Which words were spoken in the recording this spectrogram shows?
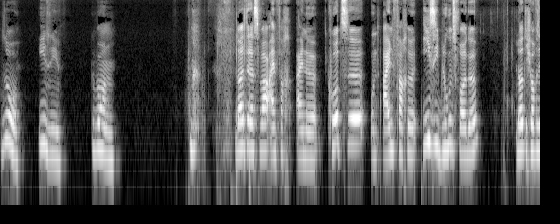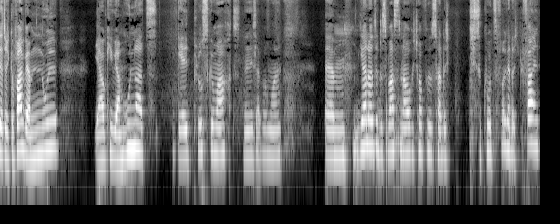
So, easy. Gewonnen. Leute, das war einfach eine kurze und einfache Easy Bloons Folge. Leute, ich hoffe, sie hat euch gefallen. Wir haben null. Ja, okay, wir haben 100 Geld plus gemacht. Nenne ich es einfach mal. Ähm, ja, Leute, das war's dann auch. Ich hoffe, es hat euch diese kurze Folge hat euch gefallen.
